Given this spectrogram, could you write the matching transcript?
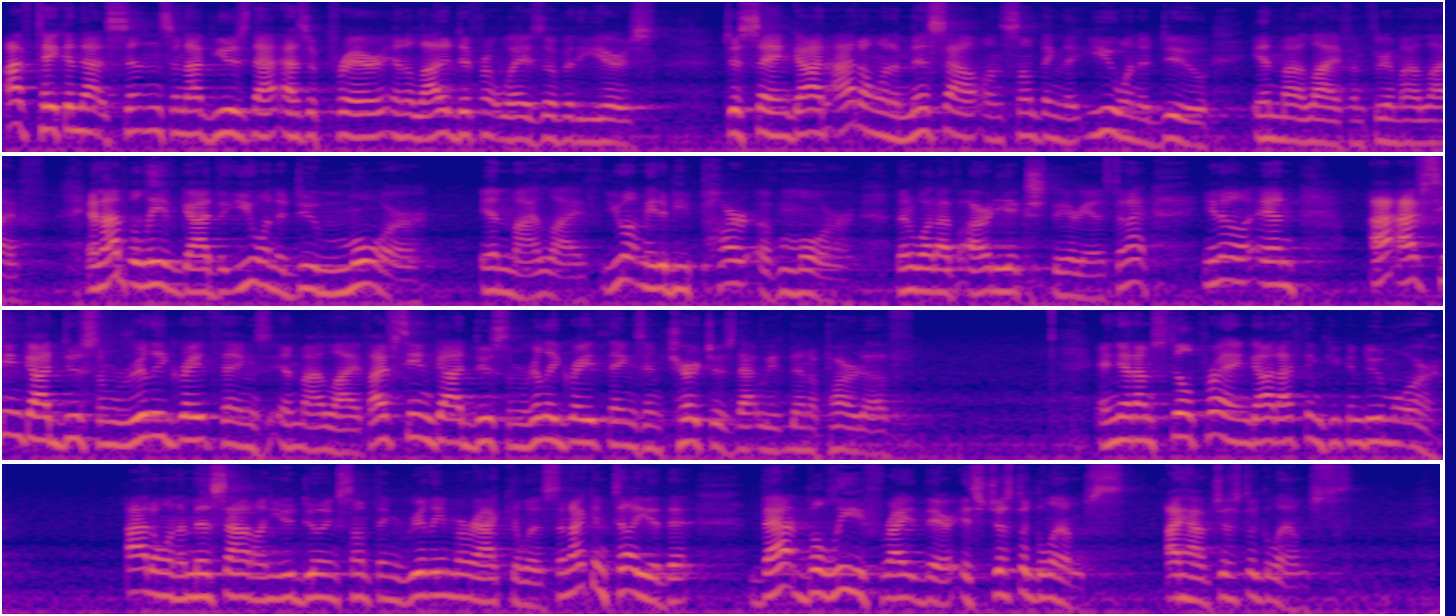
I've taken that sentence and I've used that as a prayer in a lot of different ways over the years. Just saying, God, I don't want to miss out on something that you want to do in my life and through my life. And I believe, God, that you want to do more in my life. You want me to be part of more than what I've already experienced. And I, you know, and I, have seen God do some really great things in my life. I've seen God do some really great things in churches that we've been a part of. And yet I'm still praying, God, I think you can do more. I don't want to miss out on you doing something really miraculous. And I can tell you that that belief right there, it's just a glimpse. I have just a glimpse.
